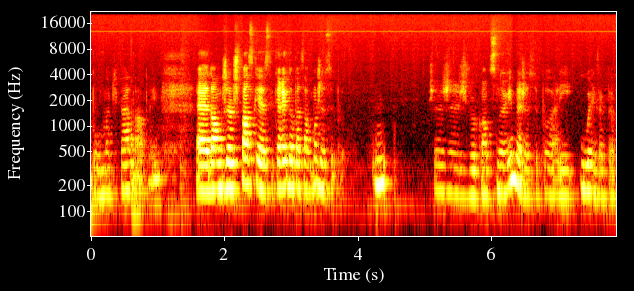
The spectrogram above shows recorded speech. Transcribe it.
pour m'occuper à temps plein. Euh, donc, je, je pense que c'est correct de ne pas savoir. Moi, je sais pas. Mm. Je, je, je veux continuer, mais je sais pas aller où exactement.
